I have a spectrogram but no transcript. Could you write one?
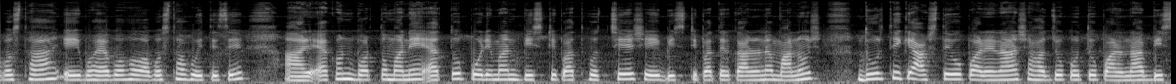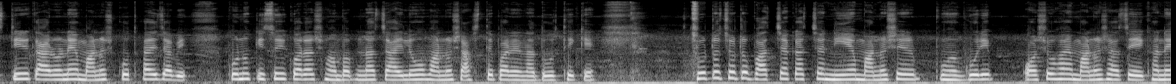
অবস্থা, এই ভয়াবহ অবস্থা হইতেছে। আর এখন বর্তমানে এত পরিমাণ বৃষ্টিপাত হচ্ছে, সেই বৃষ্টিপাতের কারণে মানুষ দূর থেকে আসতেও পারে না, সাহায্য করতেও পারে না। বৃষ্টির কারণে মানুষ কোথায় যাবে? কোনো কিছুই করা সম্ভব না, চাইলেও মানুষ আসতে পারে না দূর থেকে। ছোট ছোট বাচ্চা কাচ্চা নিয়ে মানুষের, গরিব অসহায় মানুষ আছে এখানে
